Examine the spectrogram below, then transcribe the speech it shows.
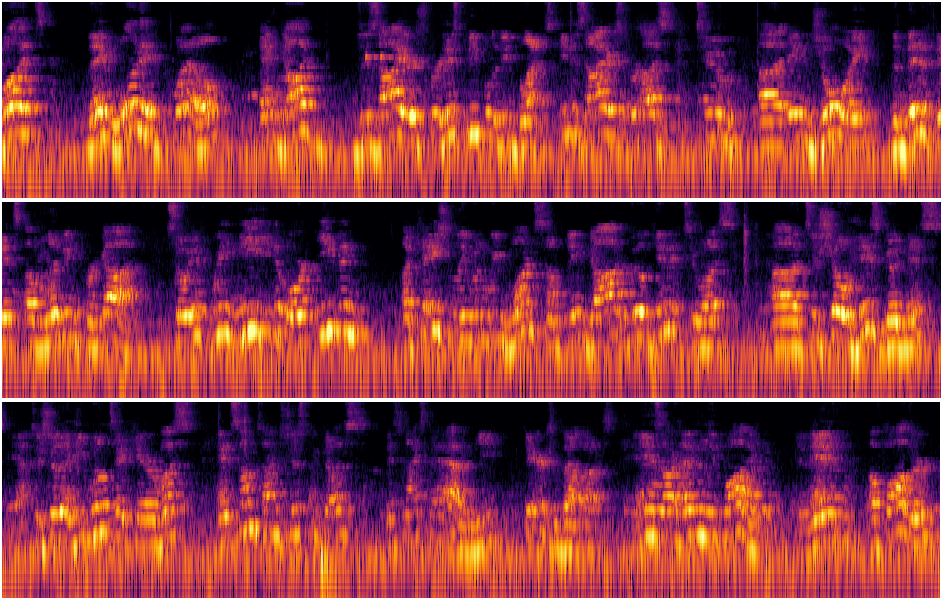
But they wanted quail, and God desires for his people to be blessed. He desires for us to uh, enjoy the benefits of living for God. So if we need, or even occasionally when we want something, God will give it to us uh, to show his goodness, to show that he will take care of us, and sometimes just because it's nice to have, and he cares about us. He is our heavenly Father, and a father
